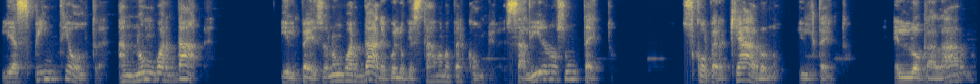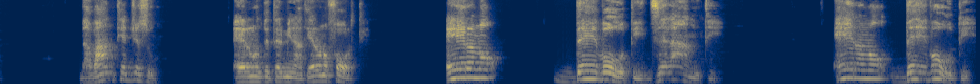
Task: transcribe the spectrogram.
li ha spinti oltre a non guardare il peso, a non guardare quello che stavano per compiere. Salirono su un tetto, scoperchiarono il tetto e lo calarono davanti a Gesù. Erano determinati, erano forti, erano devoti, zelanti, erano devoti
